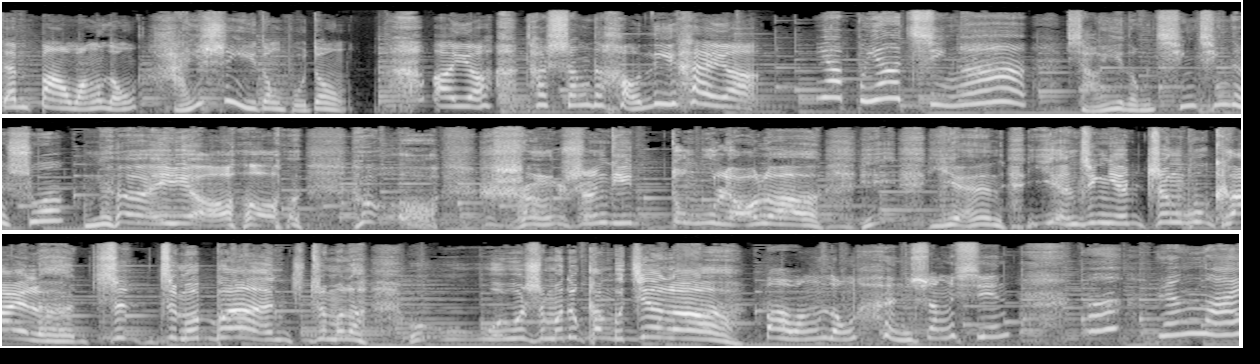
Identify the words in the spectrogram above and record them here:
但霸王龙还是一动不动。哎呀，它伤得好厉害呀！要不要紧啊？小翼龙轻轻地说：“哎呀，哦身身体动不了了，眼眼睛也睁不开了，怎怎么办？怎么了？我我我什么都看不见了。”霸王龙很伤心啊，原来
